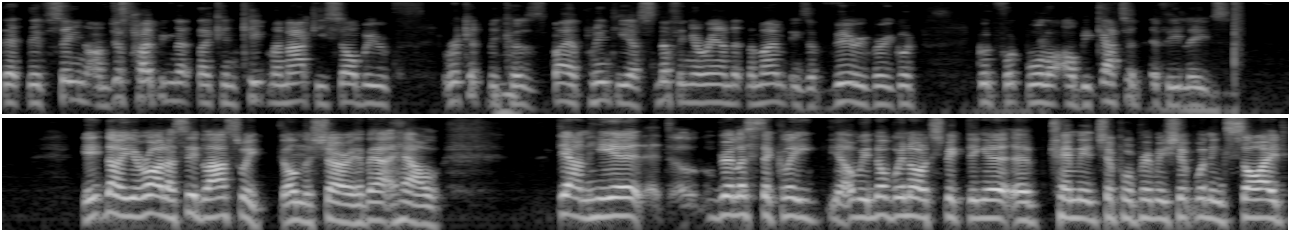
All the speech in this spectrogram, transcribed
that they've seen. I'm just hoping that they can keep Manaaki Selby Rickit mm-hmm. because mm-hmm. Bay of Plenty are sniffing around at the moment. He's a very, very good, good footballer. I'll be gutted if he leaves. Yeah, no, you're right. I said last week on the show about how down here, realistically, you know, we're not we're not expecting a, a championship or premiership winning side.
